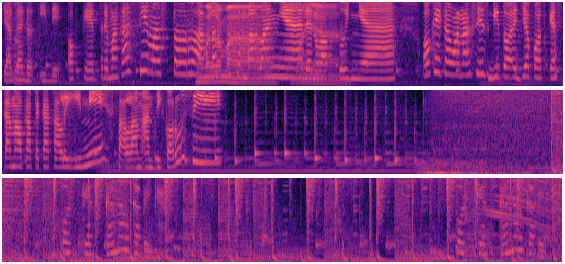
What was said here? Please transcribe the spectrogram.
Jaga.id. Oke, terima kasih Mas Toro atas Sama-sama kesempatannya dan semuanya. waktunya. Oke kawan aksi segitu aja podcast kanal KPK kali ini. Salam anti korupsi. Podcast Kanal KPK. Podcast Kanal KPK.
